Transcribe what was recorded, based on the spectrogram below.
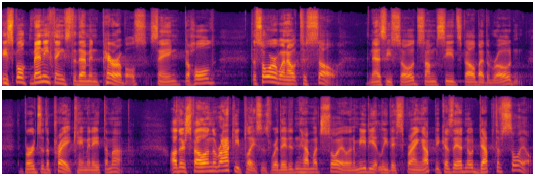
He spoke many things to them in parables, saying, Behold, the sower went out to sow. And as he sowed, some seeds fell by the road, and the birds of the prey came and ate them up. Others fell on the rocky places where they didn't have much soil, and immediately they sprang up because they had no depth of soil.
